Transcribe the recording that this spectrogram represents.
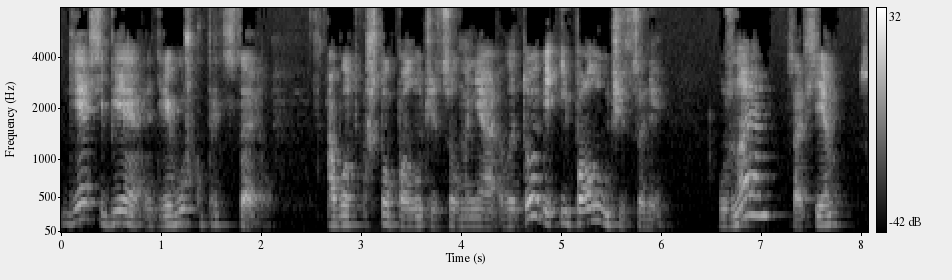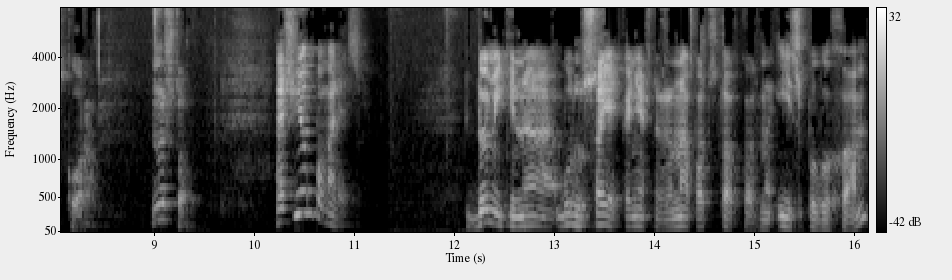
я себе деревушку представил. А вот что получится у меня в итоге и получится ли, узнаем совсем скоро. Ну что, начнем помолясь. Домики на, будут стоять, конечно же, на подставках из ПВХ.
